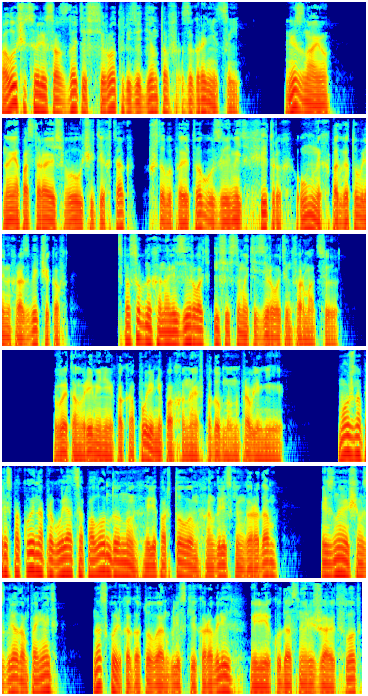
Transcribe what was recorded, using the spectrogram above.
Получится ли создать из сирот резидентов за границей? Не знаю, но я постараюсь выучить их так, чтобы по итогу заиметь хитрых, умных, подготовленных разведчиков, способных анализировать и систематизировать информацию. В этом времени, пока поле не паханное в подобном направлении, можно преспокойно прогуляться по Лондону или портовым английским городам и знающим взглядом понять, насколько готовы английские корабли или куда снаряжают флот,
